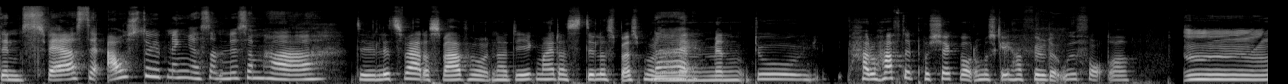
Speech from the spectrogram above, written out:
den sværeste afstøbning, jeg sådan ligesom har... Det er lidt svært at svare på, når det er ikke mig, der stiller spørgsmålet, Nej. men, men du, har du haft et projekt, hvor du måske har følt dig udfordret? Mm,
